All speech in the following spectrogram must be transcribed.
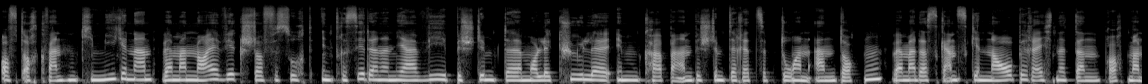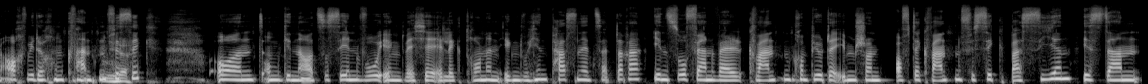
oft auch Quantenchemie genannt. Wenn man neue Wirkstoffe sucht, interessiert einen ja, wie bestimmte Moleküle im Körper an bestimmte Rezeptoren andocken. Wenn man das ganz genau berechnet, dann braucht man auch wiederum Quantenphysik. Ja. Und um genau zu sehen, wo irgendwelche Elektronen irgendwo hinpassen etc. Insofern, weil Quantencomputer eben schon auf der Quantenphysik basieren, ist dann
